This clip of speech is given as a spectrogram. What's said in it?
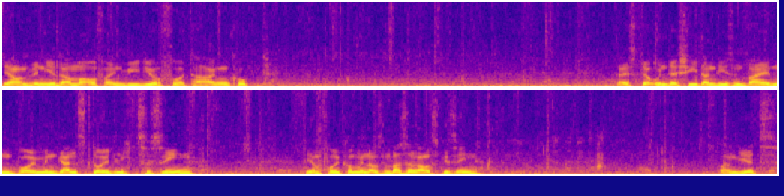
Ja, und wenn ihr da mal auf ein Video vor Tagen guckt, da ist der Unterschied an diesen beiden Bäumen ganz deutlich zu sehen. Die haben vollkommen aus dem Wasser rausgesehen. Und jetzt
